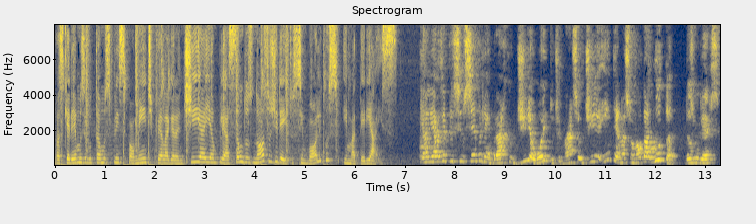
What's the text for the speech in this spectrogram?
Nós queremos e lutamos principalmente pela garantia e ampliação dos nossos direitos simbólicos e materiais. Aliás, é preciso sempre lembrar que o dia 8 de março é o Dia Internacional da Luta das Mulheres,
